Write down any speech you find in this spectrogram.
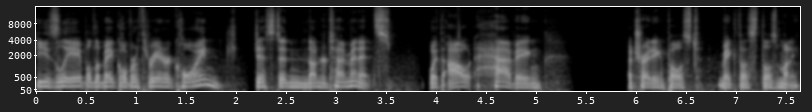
easily able to make over 300 coin just in under 10 minutes without having a trading post make those those money.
